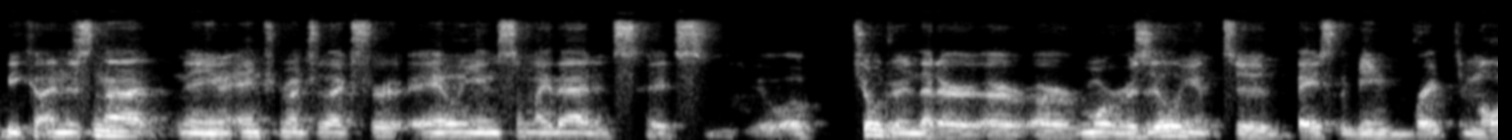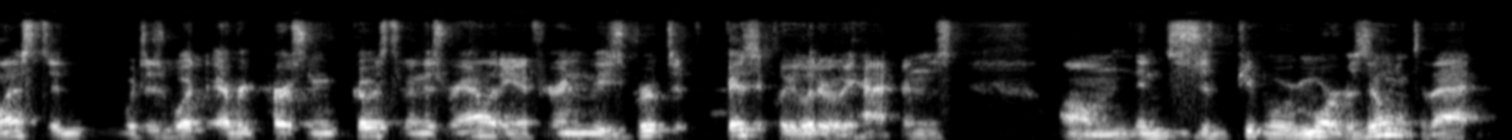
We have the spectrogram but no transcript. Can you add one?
because and it's not you know interdimensional extra aliens something like that it's it's you know, children that are, are, are more resilient to basically being raped and molested which is what every person goes through in this reality and if you're in these groups it physically literally happens um, and just people were more resilient to that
